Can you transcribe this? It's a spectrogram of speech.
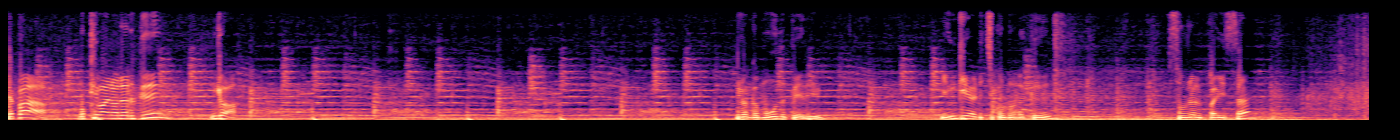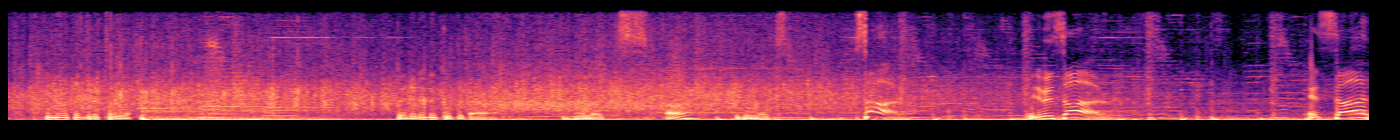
எப்பா முக்கியமான வேலை இருக்கு. இங்க வா. இவங்க மூணு பேர் இங்கே அடிச்சு அடிச்சுக்கொள்றவனுக்கு சுழல் பைசா இருபத்தஞ்சு லட்சம் ரூபா பெண்ணுன்னு கூப்பிட்டா சார். இனிமே sir. Yes sir.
